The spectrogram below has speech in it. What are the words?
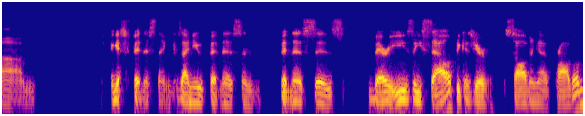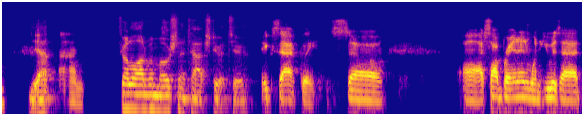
um, I guess, fitness thing because I knew fitness and fitness is very easy sell because you're solving a problem. Yeah. Um, It's got a lot of emotion attached to it too. exactly. So uh, I saw Brandon when he was at,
